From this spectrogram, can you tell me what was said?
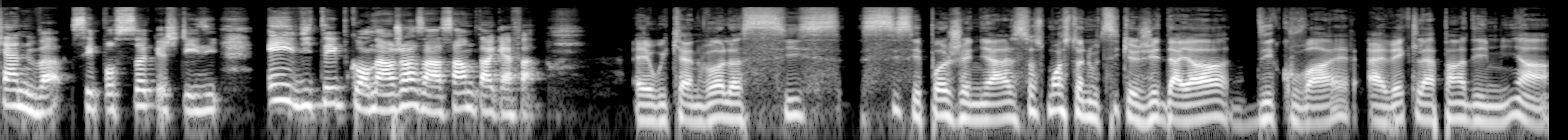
Canva. C'est pour ça que je t'ai invité pour qu'on en jase ensemble tant qu'à faire. Eh oui, Canva, là, si, si c'est pas génial, ça, moi, c'est un outil que j'ai d'ailleurs découvert avec la pandémie en,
